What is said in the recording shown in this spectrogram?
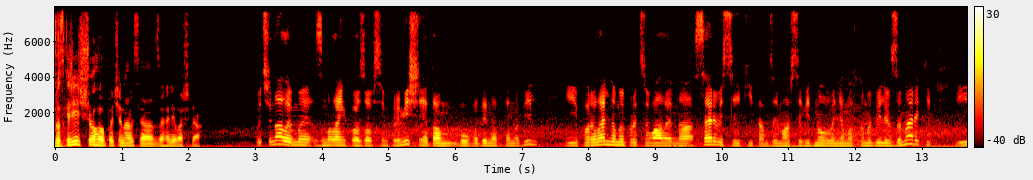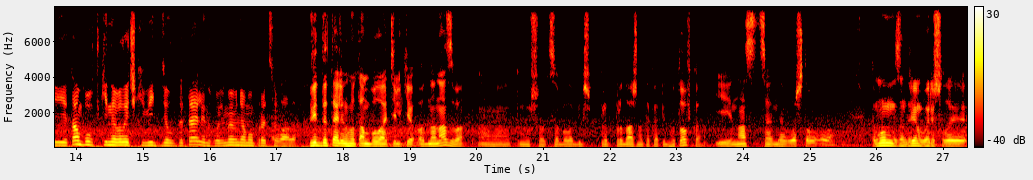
Розкажіть, з чого починався взагалі ваш шлях. Починали ми з маленького зовсім приміщення, там був один автомобіль, і паралельно ми працювали на сервісі, який там займався відновленням автомобілів з Америки. І там був такий невеличкий відділ детейлінгу, і ми в ньому працювали. Від детелінгу там була тільки одна назва, е, тому що це була більш продажна така підготовка, і нас це не влаштовувало. Тому ми з Андрієм вирішили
